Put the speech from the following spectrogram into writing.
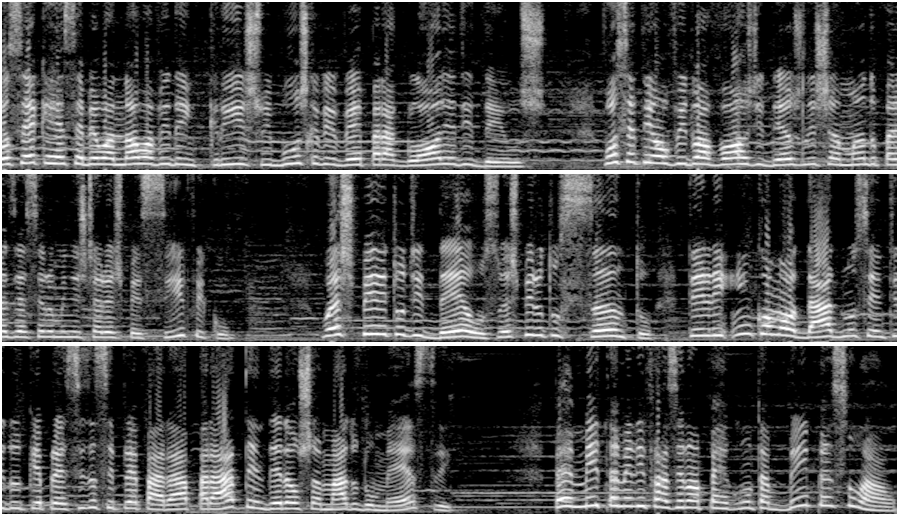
Você que recebeu a nova vida em Cristo e busca viver para a glória de Deus. Você tem ouvido a voz de Deus lhe chamando para exercer um ministério específico? O Espírito de Deus, o Espírito Santo, tem lhe incomodado no sentido que precisa se preparar para atender ao chamado do Mestre? Permita-me lhe fazer uma pergunta bem pessoal.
